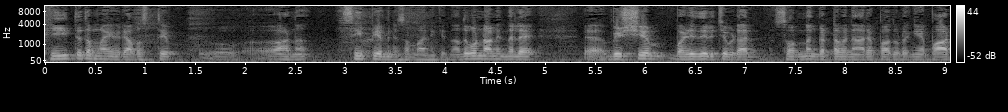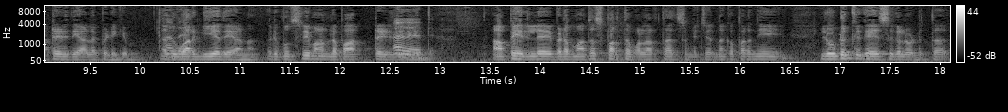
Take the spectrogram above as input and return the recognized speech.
ഭീതിതമായ ഒരു അവസ്ഥ ഏഹ്, ആണ് സി പി എമ്മിന് സമ്മാനിക്കുന്നത്. അതുകൊണ്ടാണ് ഇന്നലെ വിഷയം വഴിതിരിച്ചു വിടാൻ സ്വർണം കെട്ടവൻ ആരപ്പ തുടങ്ങിയ പാട്ടെഴുതിയ ആളെ പിടിക്കും. അത് വർഗീയതയാണ്. ഒരു മുസ്ലിമാണല്ലോ പാട്ടെഴുതി ആ പേരിൽ ഇവിടെ മതസ്പർദ്ധ വളർത്താൻ ശ്രമിച്ചു എന്നൊക്കെ പറഞ്ഞ് ലുടുക്ക് കേസുകൾ എടുത്ത്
